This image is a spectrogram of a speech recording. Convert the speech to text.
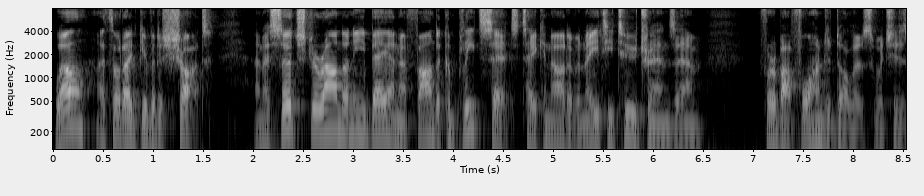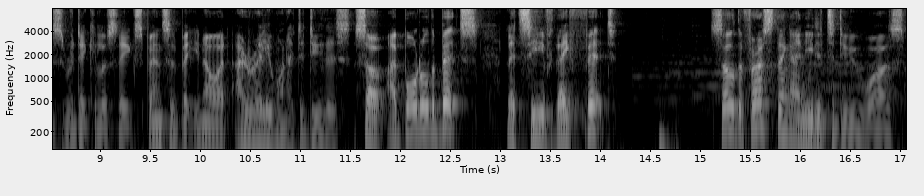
Well, I thought I'd give it a shot, and I searched around on eBay and I found a complete set taken out of an 82 Trans Am for about $400, which is ridiculously expensive, but you know what? I really wanted to do this. So I bought all the bits. Let's see if they fit. So the first thing I needed to do was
